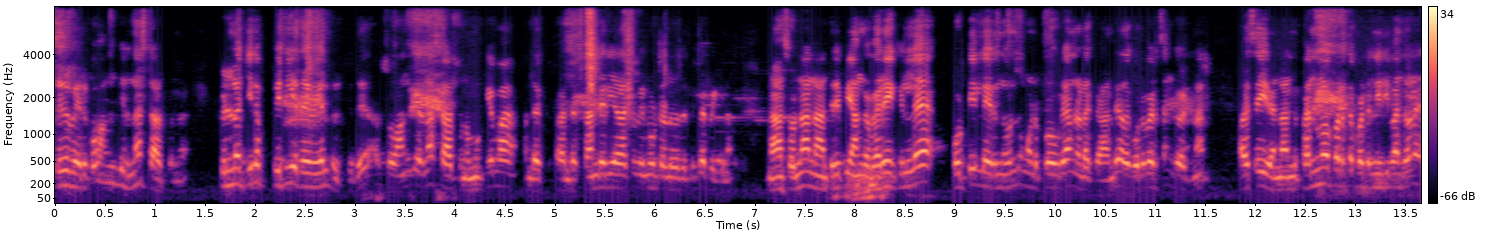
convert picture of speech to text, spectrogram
தேவை இருக்கோ அங்கிருந்தா ஸ்டார்ட் பண்ணுவேன். கிளிநொச்சியில பெரிய தேவைகள் இருக்குது. ஸோ அங்க இருந்தா ஸ்டார்ட் பண்ணும் முக்கியமா அந்த அந்த கண்டறியாக்கள் இருநூற்றி எழுபது பேர் வைக்கணும் நான் சொன்னா நான் திருப்பி அங்க வரைக்குள்ள பொட்டியில இருந்து வந்து உங்களோட ப்ரோக்ராம் நடக்காது. அதுக்கு ஒரு வருஷம் கேட்டேன் அதை செய்வேன். நான் பன்மப்படுத்தப்பட்ட நிதி வந்தோடனே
